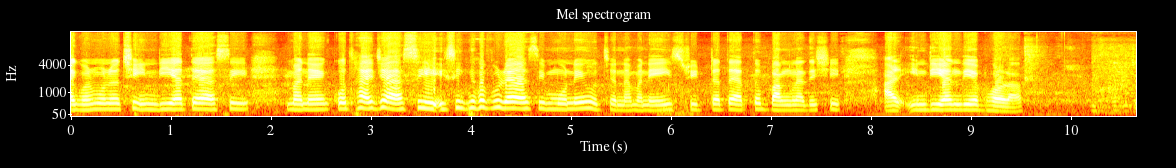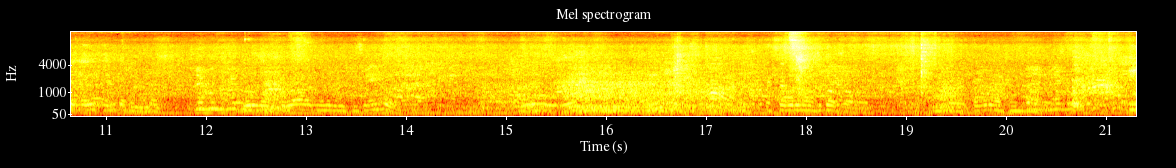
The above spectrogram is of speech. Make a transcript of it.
একবার মনে হচ্ছে ইন্ডিয়াতে আসি মানে কোথায় যে আসি সিঙ্গাপুরে আছি মনেই হচ্ছে না। মানে এই স্ট্রিটটাতে এত বাংলাদেশি আর ইন্ডিয়ান দিয়ে ভরা। এখন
